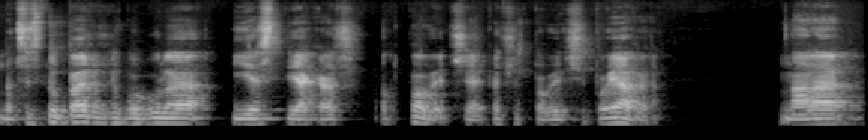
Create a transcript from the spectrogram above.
Znaczy super, że w ogóle jest jakaś odpowiedź, że jakaś odpowiedź się pojawia. No ale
